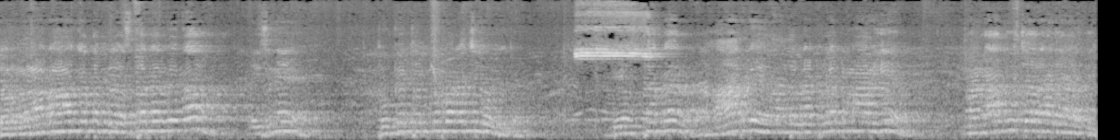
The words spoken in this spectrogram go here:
तो मना कहा का तब व्यवस्था करबे का? इसने ठोके ठोके पर अच्छी हो गई व्यवस्था कर, मार गए मतलब लट लट मार ही। मंगा दो, चार हज़ार दे।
